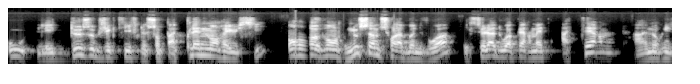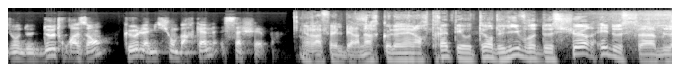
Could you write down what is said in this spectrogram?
où les deux objectifs ne sont pas pleinement réussis. En revanche, nous sommes sur la bonne voie et cela doit permettre à terme, à un horizon de 2-3 ans, que la mission Barkhane s'achève. Raphaël Bernard, colonel en retraite et auteur du livre De sueur et de sable.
